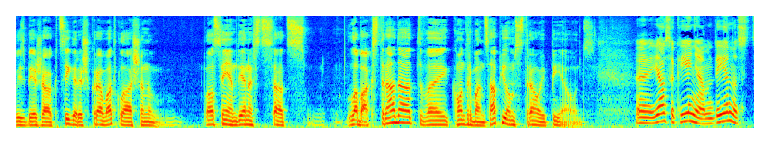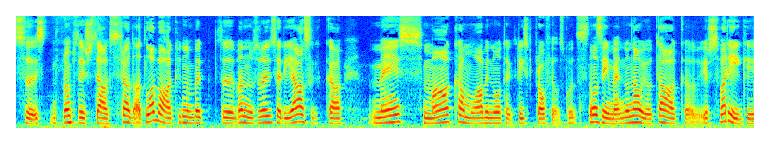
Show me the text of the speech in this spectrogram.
visbiežāk cigarešu kravu atklāšanu. Valsts ieņem dienests sāc labāk strādāt, vai kontrabandas apjoms strauji pieaudzis? Jāsaka, ieņēmuma dienests, protams, tieši sāks strādāt labāk, nu, bet man uzreiz arī jāsaka, ka mēs mākam labi noteikt riska profilus. Ko tas nozīmē? Nu, nav jau tā, ka ir svarīgi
